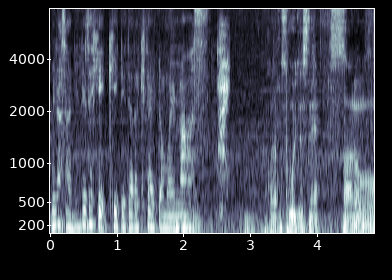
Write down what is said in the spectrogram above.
皆さんにねぜひ聴いていただきたいと思います。はい。なかなかすごいですね。あごいの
